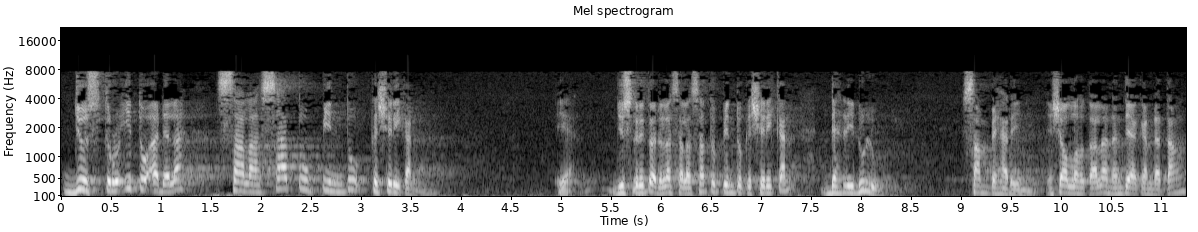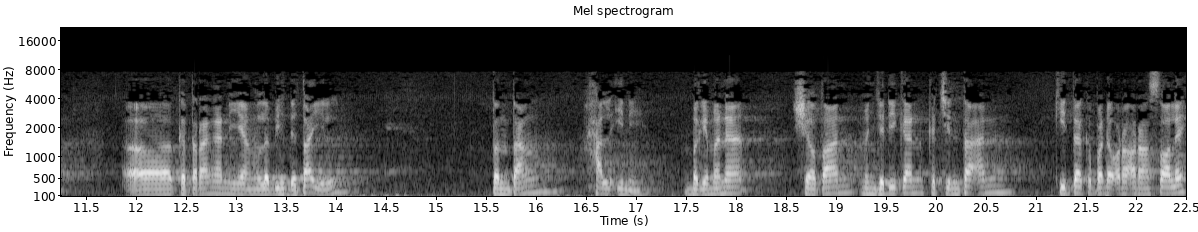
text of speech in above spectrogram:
Justru itu adalah salah satu pintu kesyirikan. Ya, justru itu adalah salah satu pintu kesyirikan dari dulu sampai hari ini. Insyaallah taala nanti akan datang uh, keterangan yang lebih detail tentang hal ini. Bagaimana syaitan menjadikan kecintaan kita kepada orang-orang saleh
